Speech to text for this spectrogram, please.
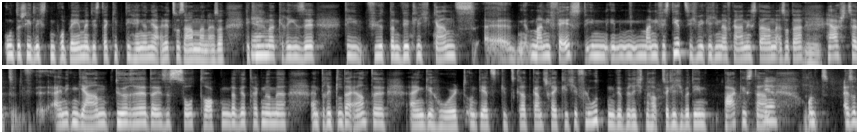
unterschiedlichsten Probleme, die es da gibt, die hängen ja alle zusammen. Also die Klimakrise, die führt dann wirklich ganz äh, manifest, in, in, manifestiert sich wirklich in Afghanistan. Also da mhm. herrscht seit einigen Jahren Dürre, da ist es so trocken, da wird halt nur mehr ein Drittel der Ernte eingeholt. Und jetzt gibt's gerade ganz schreckliche Fluten. Wir berichten hauptsächlich über die in Pakistan. Ja. Und also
